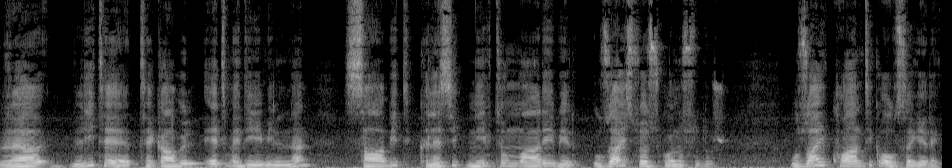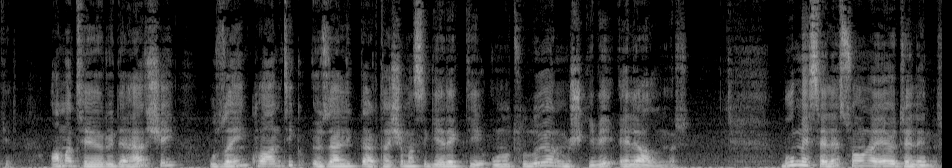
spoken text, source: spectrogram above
Realiteye tekabül etmediği bilinen sabit, klasik Newtonvari bir uzay söz konusudur. Uzay kuantik olsa gerekir. Ama teoride her şey uzayın kuantik özellikler taşıması gerektiği unutuluyormuş gibi ele alınır. Bu mesele sonraya ötelenir.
